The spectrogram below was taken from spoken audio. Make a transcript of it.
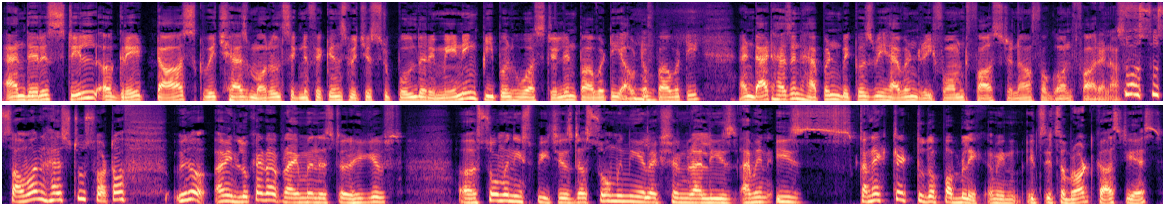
and there is still a great task which has moral significance, which is to pull the remaining people who are still in poverty out Hmm. of poverty, and that hasn't happened because we haven't reformed fast enough or gone far enough. So, so someone has to sort of, you know, I mean, look at our prime minister. He gives uh, so many speeches, does so many election rallies. I mean, he's connected to the public. I mean, it's it's a broadcast, yes,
